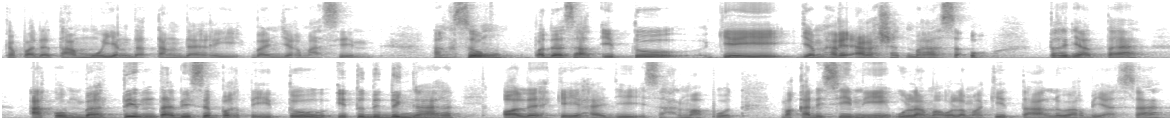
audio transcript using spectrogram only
kepada tamu yang datang dari Banjarmasin. Langsung pada saat itu Kiai Jamhari Arsyad merasa, oh ternyata akum batin tadi seperti itu, itu didengar oleh Kiai Haji Sahal Mahfud. Maka di sini ulama-ulama kita luar biasa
